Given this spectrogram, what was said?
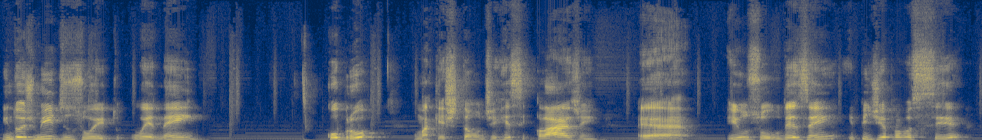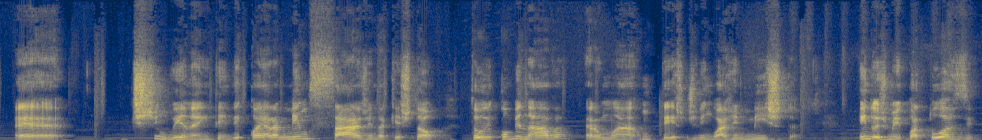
Em 2018, o Enem cobrou uma questão de reciclagem é, e usou o desenho e pedia para você é, distinguir, né, entender qual era a mensagem da questão. Então ele combinava, era uma, um texto de linguagem mista. Em 2014,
